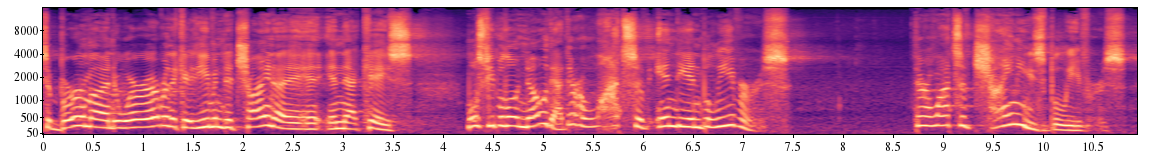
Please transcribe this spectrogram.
to Burma and to wherever the case, even to China in, in that case. Most people don't know that. There are lots of Indian believers, there are lots of Chinese believers.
